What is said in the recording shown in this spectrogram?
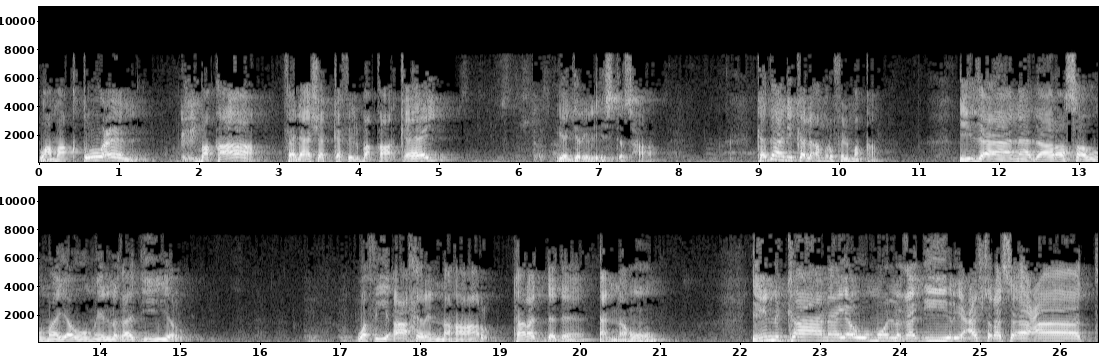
ومقطوع البقاء فلا شك في البقاء كي يجري الاستصحاب. كذلك الأمر في المقام. إذا نذر صوم يوم الغدير وفي آخر النهار تردد أنه إن كان يوم الغدير عشر ساعات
